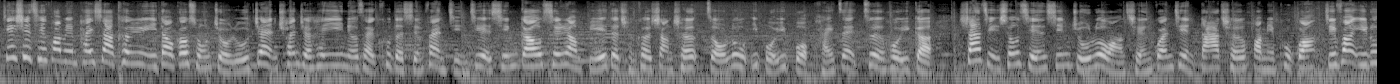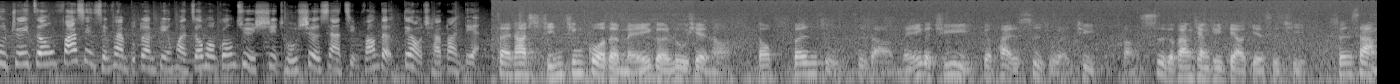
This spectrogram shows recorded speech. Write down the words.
监视器画面拍下客运一到高雄九如站，穿着黑衣牛仔裤的嫌犯警戒心高，先让别的乘客上车，走路一跛一跛排在最后一个。杀警凶嫌新竹落网前关键搭车画面曝光，警方一路追踪，发现嫌犯不断变换交通工具，试图设下警方的调查断点。在他行经过的每一个路线哦，都分组至少每一个区域就派了四组人去往四个方向去调监视器，身上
